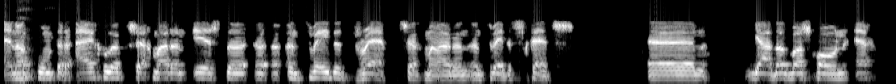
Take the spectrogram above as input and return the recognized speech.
En dan Ja. komt er eigenlijk zeg maar een eerste, een tweede draft, zeg maar, een, een tweede schets. En ja, dat was gewoon echt,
